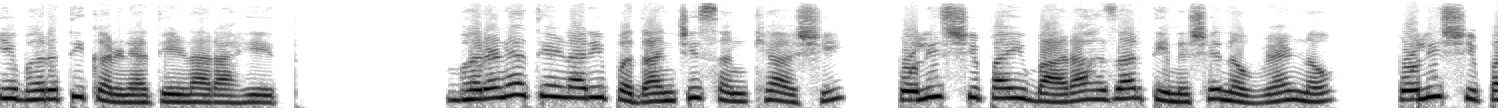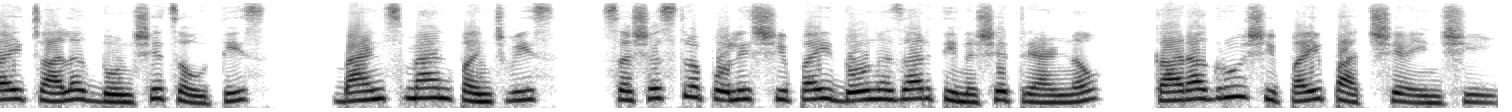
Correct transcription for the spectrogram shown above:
ही भरती करण्यात येणार आहेत. भरण्यात येणारी पदांची संख्या अशी पोलीस शिपाई बारा हजार तीनशे नव्याण्णव पोलीस शिपाई चालक दोनशे चौतीस बँड्समॅन पंचवीस सशस्त्र पोलीस शिपाई दोन हजार तीनशे त्र्याण्णव कारागृह शिपाई पाचशे ऐंशी.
